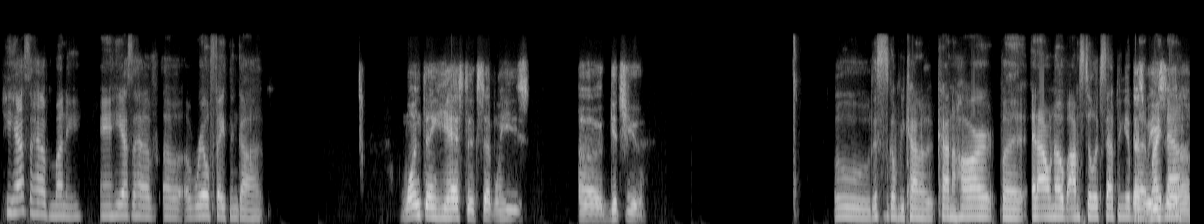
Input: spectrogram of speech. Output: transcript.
He has to have money, and he has to have a, a real faith in God. One thing he has to accept when he's uh gets you. Oh, this is gonna be kind of kind of hard, but and I don't know, if I'm still accepting it. That's but right said, now, huh?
